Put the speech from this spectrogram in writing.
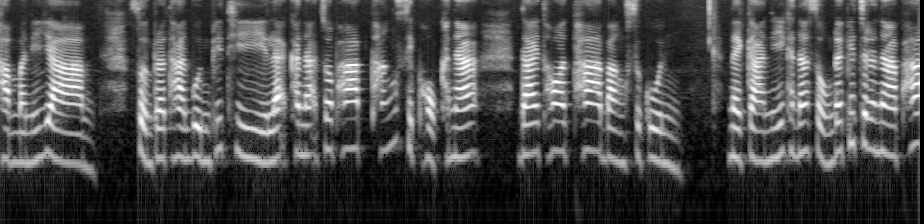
ธรรมนิยาม ส่วนประธานบุญพิธีและคณะเจ้าภาพทั้ง 16 คณะ ได้ทอดผ้าบางสุกุล ในการนี้คณะสงฆ์ได้พิจารณาผ้า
